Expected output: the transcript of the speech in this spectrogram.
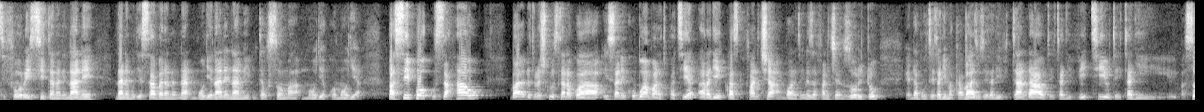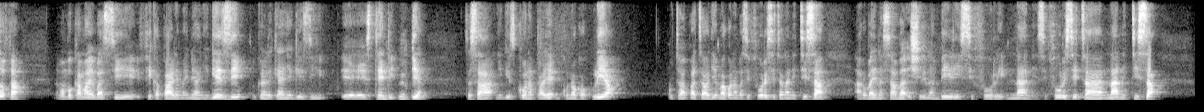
0688817818 nami nitausoma moja kwa moja pasipo kusahau bado tunashukuru sana kwa hisani kubwa ambayo anatupatia RJ Classic Furniture ambao anatengeneza furniture nzuri tu. Endapo utahitaji makabati, utahitaji vitanda, utahitaji viti, utahitaji masofa na mambo kama hayo, basi fika pale maeneo ya Nyegezi, ukiwa unaelekea Nyegezi e, stendi mpya. Sasa Nyegezi kona pale mkono wako wa kulia utawapata hao jamaa kwa namba 0689 47 2208 0689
